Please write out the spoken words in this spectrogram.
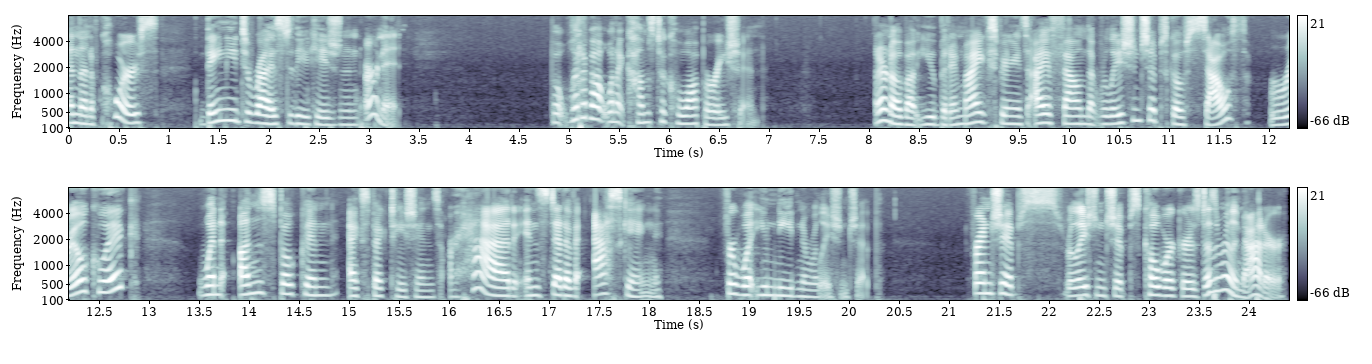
And then, of course, they need to rise to the occasion and earn it. But what about when it comes to cooperation? I don't know about you, but in my experience, I have found that relationships go south real quick when unspoken expectations are had instead of asking for what you need in a relationship friendships, relationships, coworkers, doesn't really matter.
